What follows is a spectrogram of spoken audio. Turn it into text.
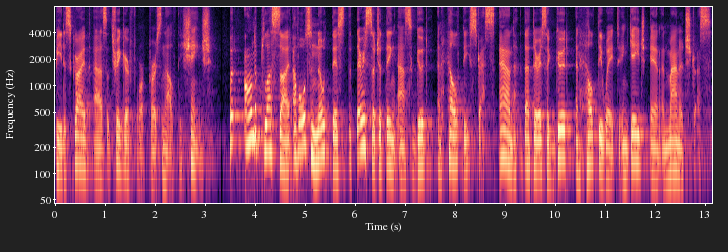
be described as a trigger for personality personality change. But on the plus side, I've also noticed that there is such a thing as good and healthy stress, and that there is a good and healthy way to engage in and manage stress.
